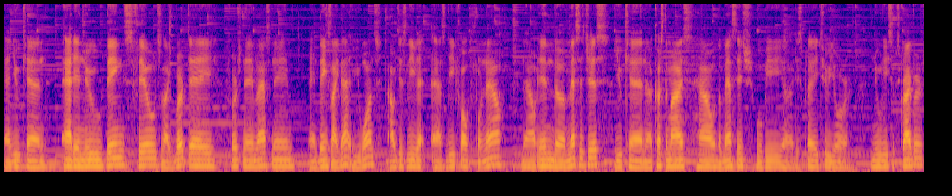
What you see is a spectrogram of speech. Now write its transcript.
And you can add in new things fields like birthday first name last name and things like that if you want. I'll just leave it as default for now now in the messages you can uh, customize how the message will be uh, displayed to your newly subscribers.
